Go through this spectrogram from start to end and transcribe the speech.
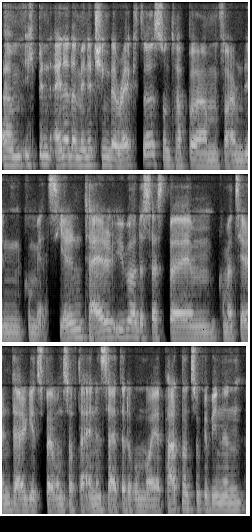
Ähm, ich bin einer der Managing Directors und habe ähm, vor allem den kommerziellen Teil über. Das heißt, beim kommerziellen Teil geht es bei uns auf der einen Seite darum, neue Partner zu gewinnen,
